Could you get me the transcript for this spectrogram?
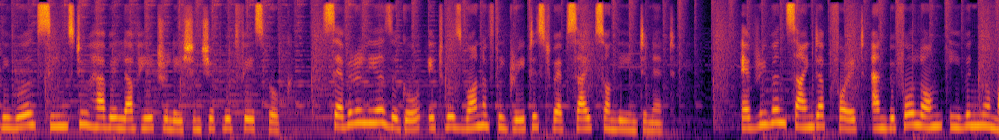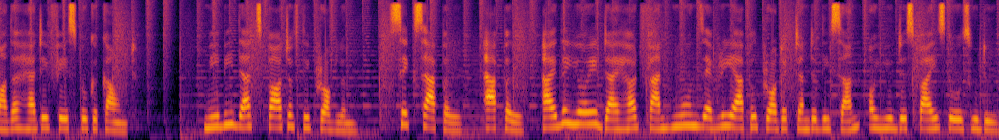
The world seems to have a love hate relationship with Facebook. Several years ago, it was one of the greatest websites on the internet. Everyone signed up for it, and before long, even your mother had a Facebook account. Maybe that's part of the problem. 6. Apple. Apple. Either you're a diehard fan who owns every Apple product under the sun, or you despise those who do.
